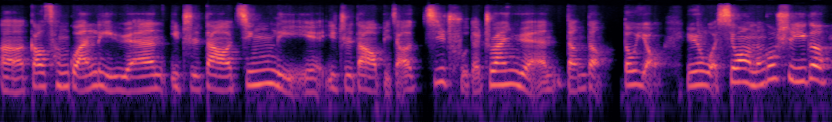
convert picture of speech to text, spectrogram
呃，高层管理员，一直到经理，一直到比较基础的专员等等都有。因为我希望能够是一个，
